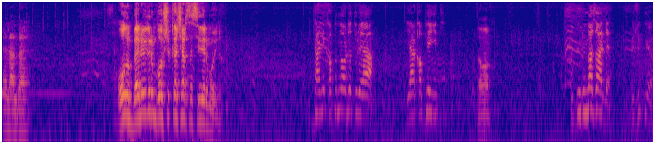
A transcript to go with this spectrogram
Helal be. Oğlum ben ölürüm boşluk kaçarsa silerim oyunu. Bir tane kapının orada dur ya. Diğer kapıya git. Tamam. Bu görünmez halde. Gözükmüyor.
